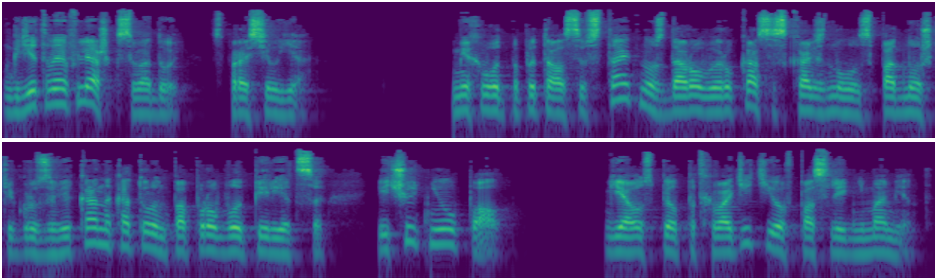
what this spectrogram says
«Где твоя фляжка с водой?» – спросил я. Мехвод попытался встать, но здоровая рука соскользнула с подножки грузовика, на который он попробовал переться, и чуть не упал. Я успел подхватить ее в последний момент.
